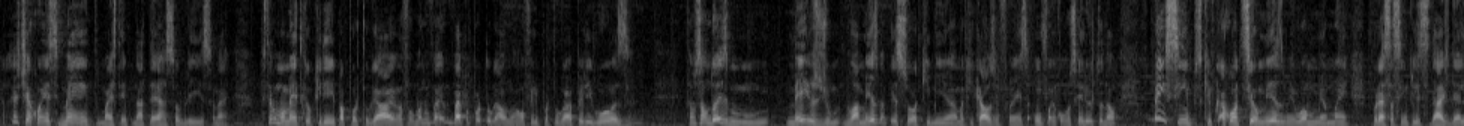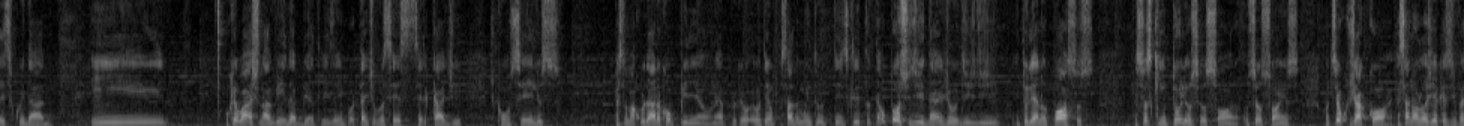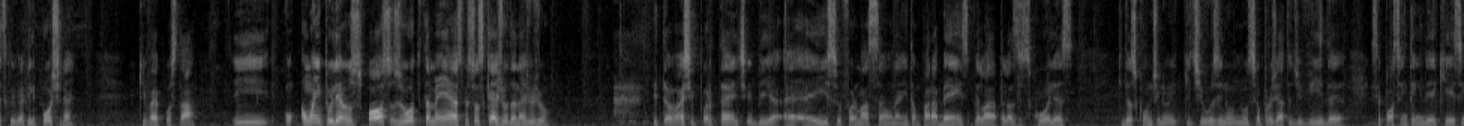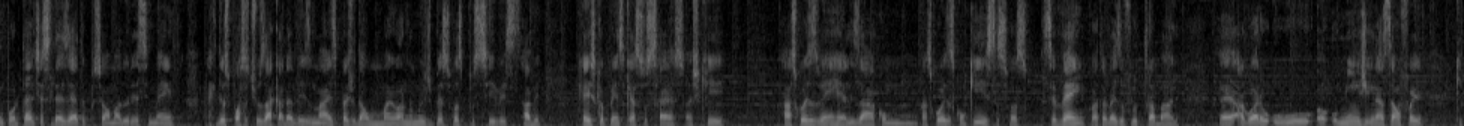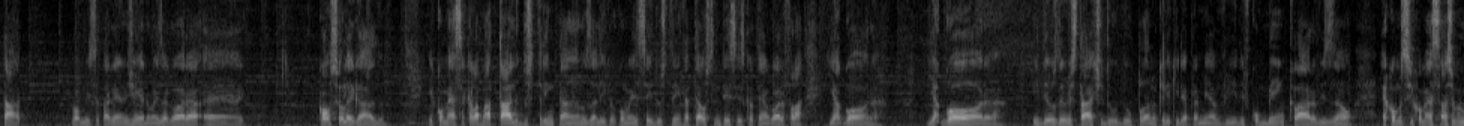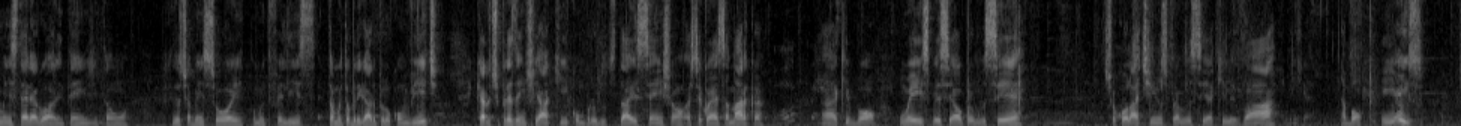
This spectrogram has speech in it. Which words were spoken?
Ela já tinha conhecimento, mais tempo na Terra sobre isso, né? Mas teve um momento que eu queria ir para Portugal e ela falou, mas não vai, não vai para Portugal não, filho. Portugal é perigoso. Então são dois meios de uma mesma pessoa que me ama, que causa influência. Um foi um conselho e outro não bem simples, que aconteceu mesmo. Eu amo minha mãe por essa simplicidade dela, esse cuidado. E o que eu acho na vida, Beatriz, é importante você cercar de, de conselhos, mas tomar cuidado com a opinião, né? Porque eu, eu tenho postado muito, tenho escrito até o um post de, né, de, de, de entulhando poços, pessoas que entulham o seu sono, os seus sonhos. Aconteceu com Jacó. Essa analogia que a gente vai escrever aquele post, né? Que vai postar. E um é entulhando os postos, o outro também é as pessoas que ajudam, né, Juju? Então eu acho importante, Bia, é, é isso, formação, né? Então parabéns pela, pelas escolhas, que Deus continue, que te use no, no seu projeto de vida, que você possa entender que esse importante esse deserto para o seu amadurecimento, para que Deus possa te usar cada vez mais para ajudar um maior número de pessoas possíveis, sabe? Que é isso que eu penso que é sucesso. Acho que as coisas vêm realizar com as coisas, conquistas, suas, você vem através do fruto do trabalho. É, agora, o, o, o, minha indignação foi que tá, Valmir, você está ganhando dinheiro, mas agora é, qual o seu legado? E começa aquela batalha dos 30 anos ali que eu comecei, dos 30 até os 36 que eu tenho agora, e falar, e agora? E agora? E Deus deu o start do, do plano que Ele queria para minha vida e ficou bem clara a visão é como se começasse o meu ministério agora, entende? Então, que Deus te abençoe, estou muito feliz. Então, muito obrigado pelo convite. Quero te presentear aqui com produtos da Essential. Acho que você conhece a marca? Ah, que bom. Um whey especial para você. Chocolatinhos para você aqui levar. Obrigada. Tá bom? E é isso.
